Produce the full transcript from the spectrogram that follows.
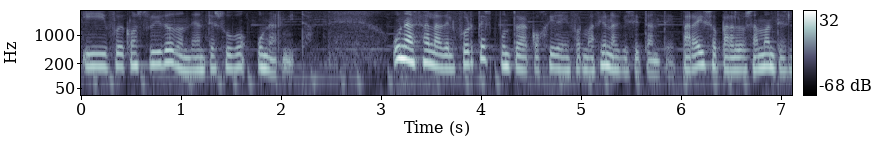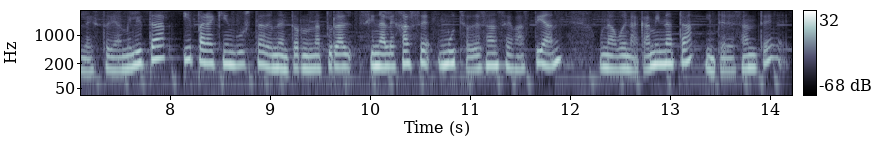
y fue construido donde antes hubo una ermita. Una sala del fuerte es punto de acogida e información al visitante, paraíso para los amantes de la historia militar y para quien gusta de un entorno natural sin alejarse mucho de San Sebastián, una buena caminata, interesante,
